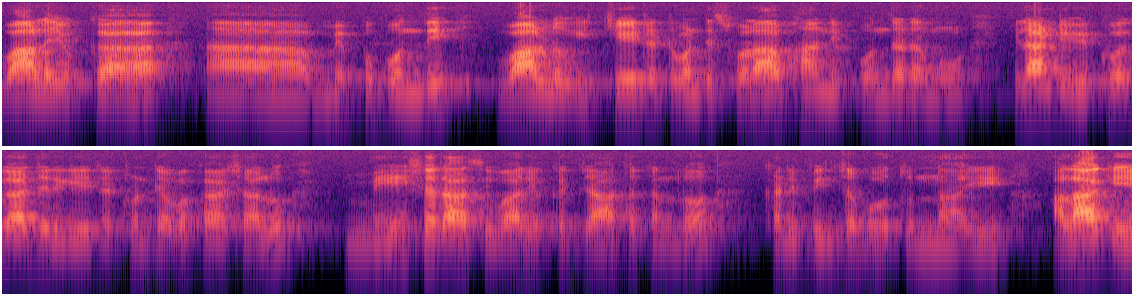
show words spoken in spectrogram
వాళ్ళ యొక్క మెప్పు పొంది వాళ్ళు ఇచ్చేటటువంటి స్వలాభాన్ని పొందడము ఇలాంటివి ఎక్కువగా జరిగేటటువంటి అవకాశాలు మేషరాశి వారి యొక్క జాతకంలో కనిపించబోతున్నాయి. అలాగే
